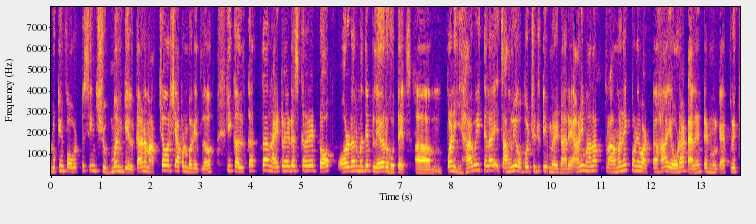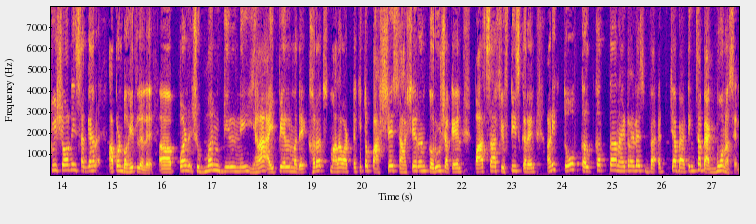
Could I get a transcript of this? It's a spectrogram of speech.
looking forward to seeing Shubman Gill. कारण मागच्या वर्षी आपण बघितलं की कलकत्ता नाईट रायडर्सकडे टॉप ऑर्डरमध्ये प्लेअर होतेच. पण ह्यावेळी त्याला चांगली ऑपॉर्च्युनिटी मिळणार आहे. आणि मला प्रामाणिकपणे वाटतं हा एवढा टॅलेंटेड मुलगा आहे. पृथ्वी शॉनी सगळ्या आपण बघितलेलं आहे. पण शुभमन गिलनी ह्या आयपीएलमध्ये खरंच मला वाटतं की तो पाचशे सहाशे रन करू शकेल. पाच सहा फिफ्टीज करेल. आणि तो कलकत्ता नाईट रायडर्स च्या बॅटिंगचा बॅकबोन असेल.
